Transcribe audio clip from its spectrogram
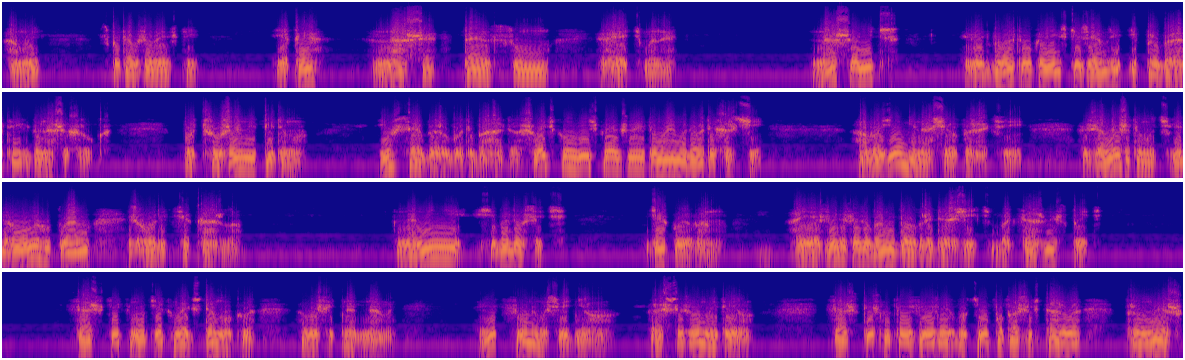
А ми? спитав Зеленський. Яке наше пенсум гетьмане? Наша річ відбивати українські землі і прибирати їх до наших рук. По чуже не підемо. І в себе роботи багато. Шведському війську, як знаєте, маємо давати харчі. А воєнні наші операції залежатимуть від головного плану, згодиться Карло. На нині хіба досить. Дякую вам. А язик за зубами добре держіть, бо цар не спить. Царський кнут, як меч Дамокла, висить над нами. Відсунемось від нього. Краще зломити його. Цар, стиснутий з різних боків, попросить Карла про мир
